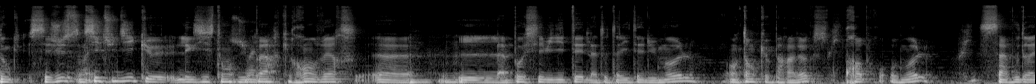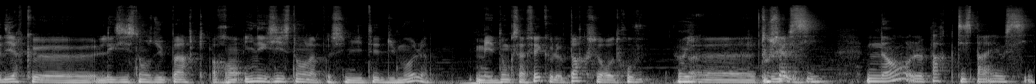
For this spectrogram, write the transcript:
Donc c'est juste, Ouais. si tu dis que l'existence du Ouais. parc renverse euh, mhm. la possibilité de la totalité du mall en tant que paradoxe propre au mall, Oui. ça voudrait dire que l'existence du parc rend inexistant la possibilité du mall, mais donc ça fait que le parc se retrouve Oui. euh, tout seul. aussi. Non, le parc disparaît aussi.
